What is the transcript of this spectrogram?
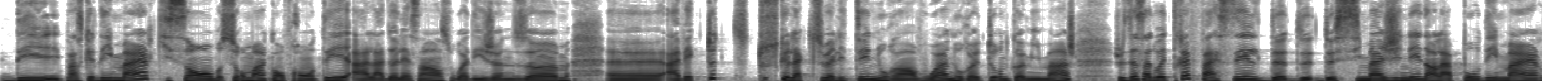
des parce que des mères qui sont sûrement confrontées à l'adolescence ou à des jeunes hommes, euh, avec tout, tout ce que l'actualité nous renvoie, nous retourne comme image. Je veux dire, ça doit être très facile de, de, de s'imaginer dans la peau des mères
